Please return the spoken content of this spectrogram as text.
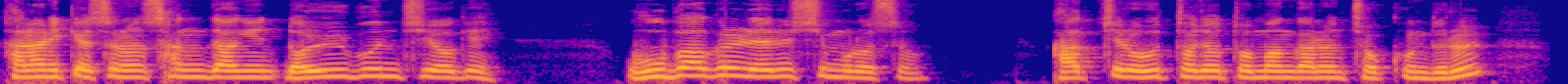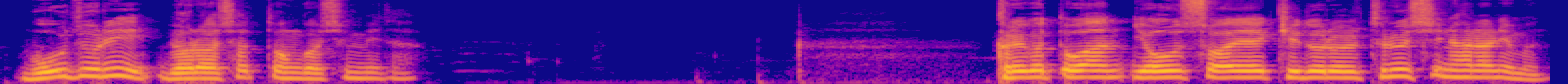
하나님께서는 상당히 넓은 지역에 우박을 내리심으로써 각지로 흩어져 도망가는 적군들을 모조리 멸하셨던 것입니다. 그리고 또한 여호수아의 기도를 들으신 하나님은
